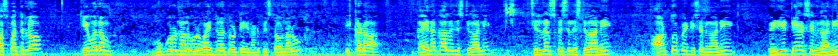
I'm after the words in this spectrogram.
ఆసుపత్రిలో కేవలం ముగ్గురు నలుగురు వైద్యులతోటి నడిపిస్తూ ఉన్నారు. ఇక్కడ గైనకాలజిస్ట్ కానీ చిల్డ్రన్ స్పెషలిస్ట్ కానీ ఆర్థోపెడిషన్ కానీ పెడిట్రియాషన్ కానీ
